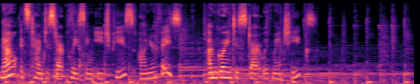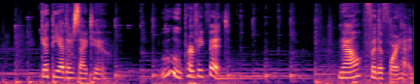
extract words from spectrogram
Now it's time to start placing each piece on your face. I'm going to start with my cheeks. Get the other side too. Ooh, perfect fit. Now for the forehead.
